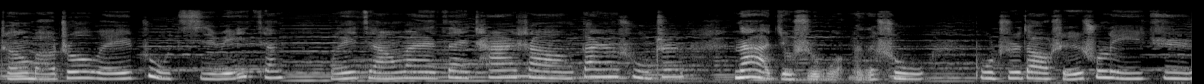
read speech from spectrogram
城堡周围筑起围墙，围墙外再插上干树枝，那就是我们的树。不知道谁说了一句：“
